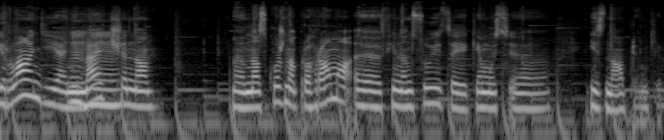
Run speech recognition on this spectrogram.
Ірландія, Німеччина. Угу. В нас кожна програма е, фінансується якимось е, із напрямків.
